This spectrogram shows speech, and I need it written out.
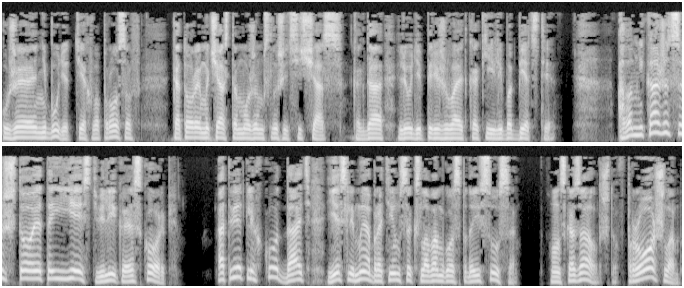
уже не будет тех вопросов, которые мы часто можем слышать сейчас, когда люди переживают какие-либо бедствия. А вам не кажется, что это и есть великая скорбь? Ответ легко дать, если мы обратимся к словам Господа Иисуса. Он сказал, что в прошлом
